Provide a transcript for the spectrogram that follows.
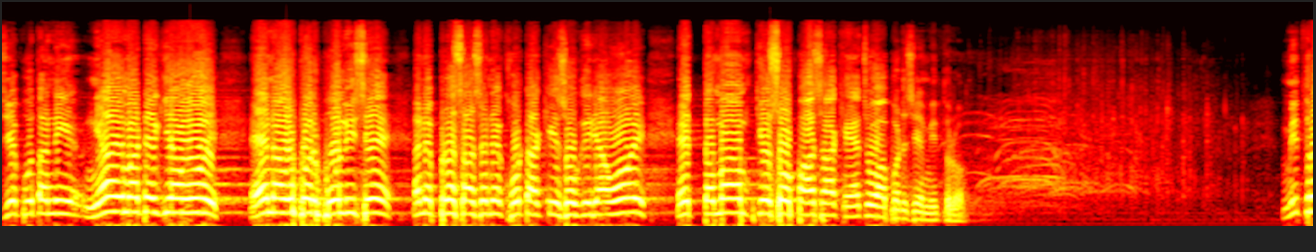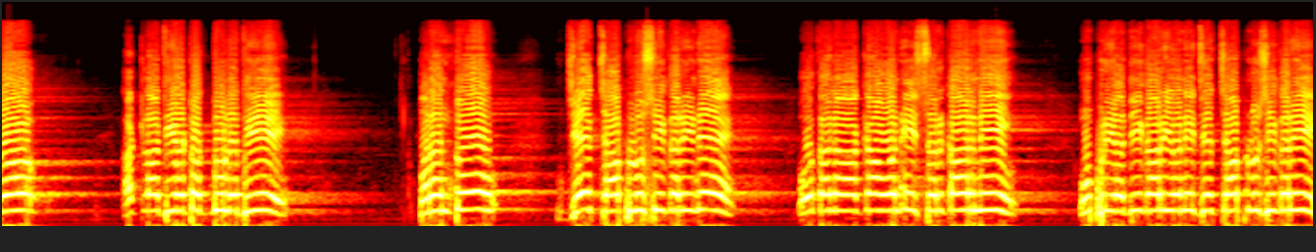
જે પોતાની ન્યાય માટે ગયા હોય, એના ઉપર પોલીસે અને પ્રશાસને ખોટા કેસો કર્યા હોય, એ તમામ કેસો પાછા ખેંચવા પડશે મિત્રો. મિત્રો, આટલાથી અટકતું નથી. પરંતુ જે ચાપલુસી કરીને પોતાના આકાઓની સરકારની ઉપરી અધિકારીઓની જે ચાપલુસી કરી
